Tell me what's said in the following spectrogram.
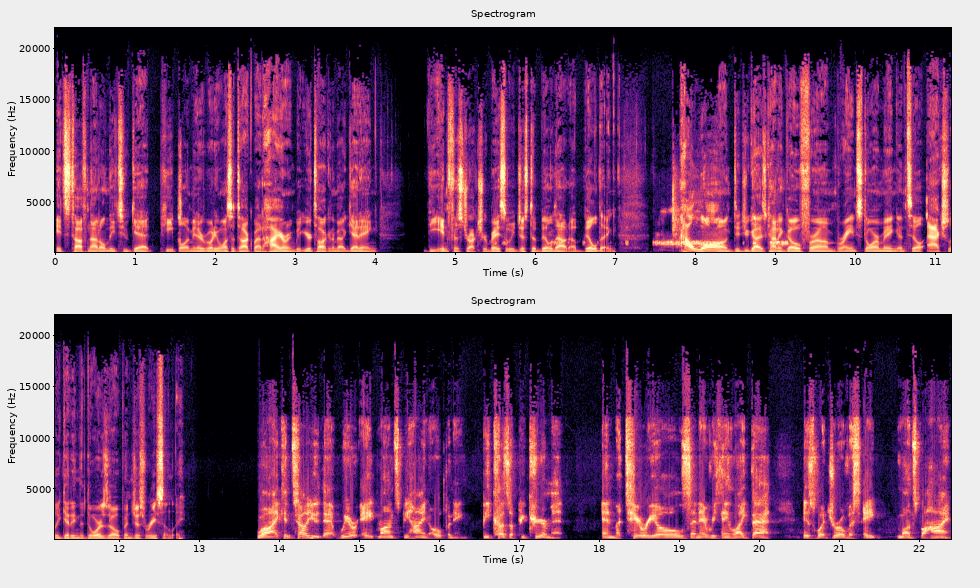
It's tough not only to get people. I mean, everybody wants to talk about hiring, but you're talking about getting the infrastructure basically just to build out a building. How long did you guys kind of go from brainstorming until actually getting the doors open just recently? Well, I can tell you that we were eight months behind opening because of procurement and materials and everything like that is what drove us eight months behind.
